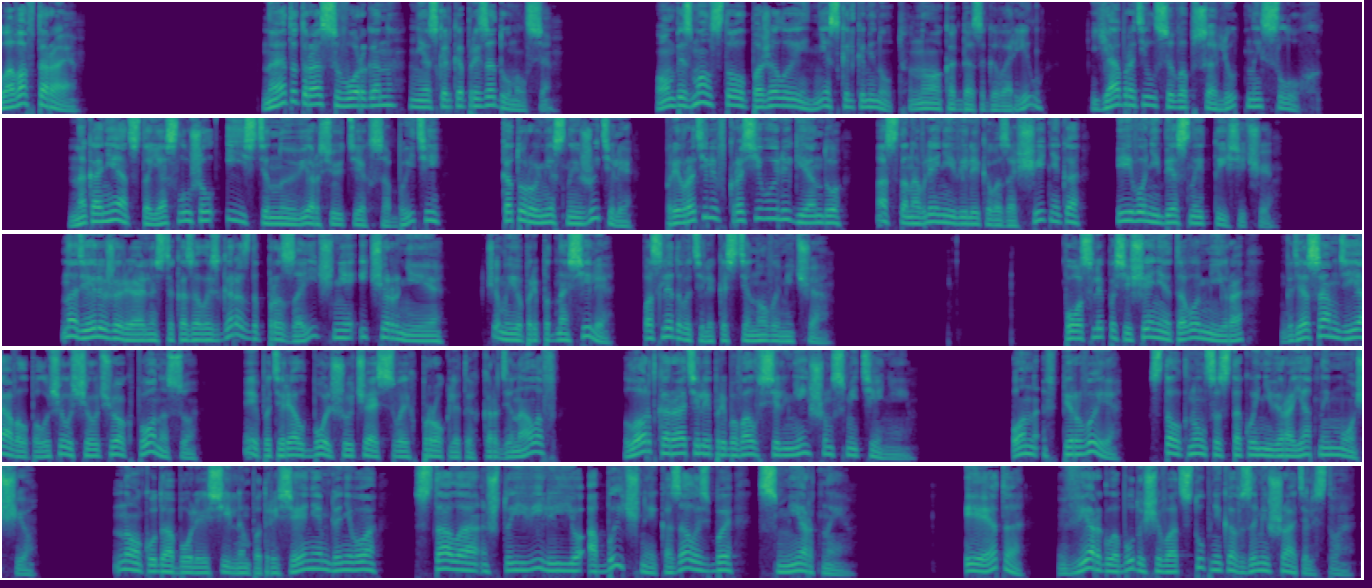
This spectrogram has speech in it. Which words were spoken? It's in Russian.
Глава вторая. На этот раз Ворган несколько призадумался. Он безмолвствовал, пожалуй, несколько минут, но когда заговорил, я обратился в абсолютный слух. Наконец-то я слушал истинную версию тех событий, которую местные жители превратили в красивую легенду о становлении великого защитника и его небесной тысячи. На деле же реальность оказалась гораздо прозаичнее и чернее, чем ее преподносили последователи костяного меча. После посещения того мира, где сам дьявол получил щелчок по носу и потерял большую часть своих проклятых кардиналов, лорд Карателей пребывал в сильнейшем смятении. Он впервые столкнулся с такой невероятной мощью, но куда более сильным потрясением для него стало, что явили ее обычные, казалось бы, смертные. И это вергло будущего отступника в замешательство.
